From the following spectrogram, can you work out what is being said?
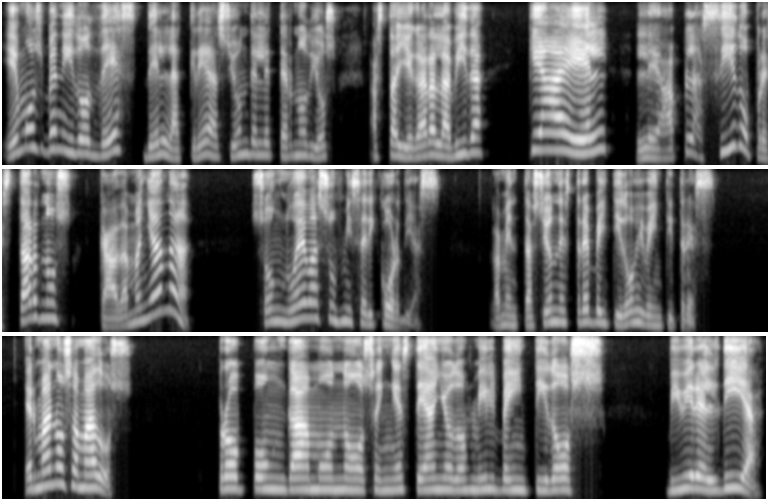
Hemos venido desde la creación del eterno Dios hasta llegar a la vida que a Él le ha placido prestarnos cada mañana. Son nuevas sus misericordias. Lamentaciones 3, 22 y 23. Hermanos amados, propongámonos en este año 2022 vivir el día,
